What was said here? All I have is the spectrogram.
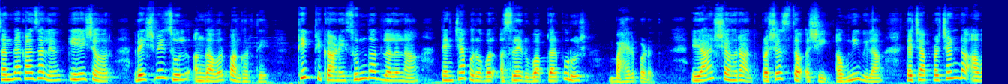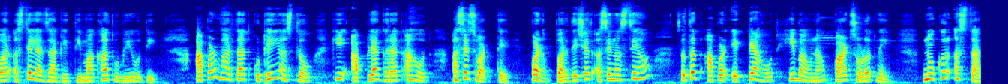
संध्याकाळ झालं की हे शहर रेशमी झूल अंगावर पांघरते. ठिकठिकाणी सुंदर ललना त्यांच्याबरोबर असले रुबाबदार पुरुष बाहेर पडत. या शहरात प्रशस्त अशी अवनी विला त्याच्या प्रचंड आवार असलेल्या जागेत दिमाखात उभी होती. आपण भारतात कुठेही असलो की आपल्या घरात आहोत असेच वाटते. पण परदेशात असे नसते हं? सतत आपण एकटे आहोत ही भावना पाठ सोडत नाही. नोकर असतात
